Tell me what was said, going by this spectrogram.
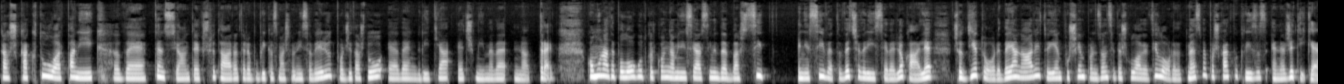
ka shkaktuar panik dhe tension tek qytetarët e Republikës Maqedonisë së Veriut, por gjithashtu edhe ngritja e çmimeve në treg. Komunat e Pollogut kërkojnë nga Ministria e Arsimit dhe Bashkësitë e njësive të vetëqeverisjeve lokale që dhjetori dhe janari të jenë pushim për nxënësit e shkollave fillore dhe të mesme për shkak të krizës energjetike.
